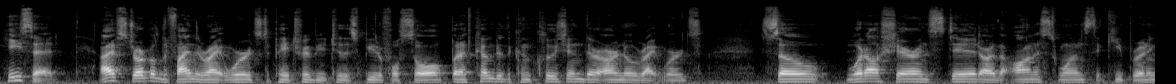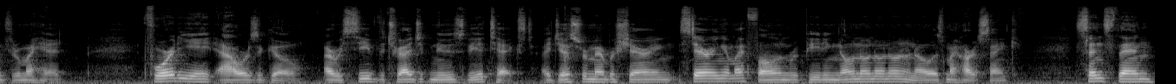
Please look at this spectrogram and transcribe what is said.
He said, I've struggled to find the right words to pay tribute to this beautiful soul, but I've come to the conclusion there are no right words. So, what I'll share instead are the honest ones that keep running through my head. 48 hours ago, I received the tragic news via text. I just remember sharing, staring at my phone, repeating, no, no, no, no, no, no, as my heart sank. Since then,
